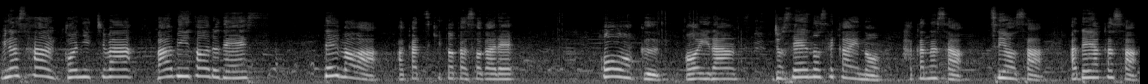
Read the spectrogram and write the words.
皆さんこんにちは。バービードールです。テーマは暁と黄昏。大奥花魁。女性の世界の儚さ強さあでやかさ。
